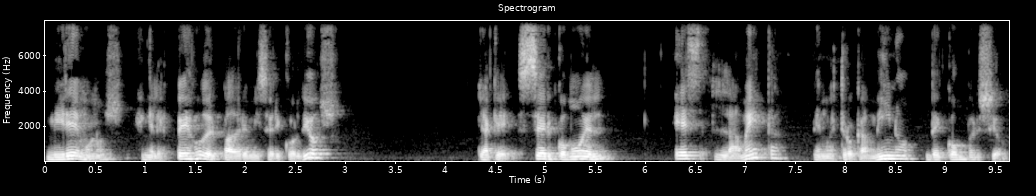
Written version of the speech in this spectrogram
mirémonos en el espejo del Padre Misericordioso ya que ser como Él es la meta de nuestro camino de conversión.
